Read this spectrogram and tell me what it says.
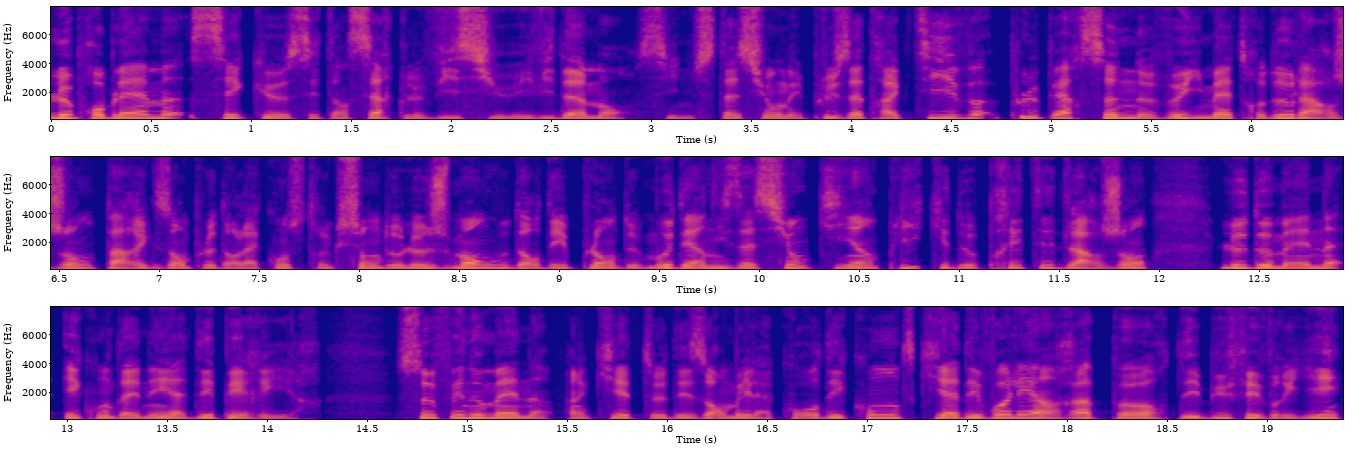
Le problème, c'est que c'est un cercle vicieux, évidemment. Si une station n'est plus attractive, plus personne ne veut y mettre de l'argent, par exemple dans la construction de logements ou dans des plans de modernisation qui impliquent de prêter de l'argent, le domaine est condamné à dépérir. Ce phénomène inquiète désormais la Cour des comptes qui a dévoilé un rapport début février.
